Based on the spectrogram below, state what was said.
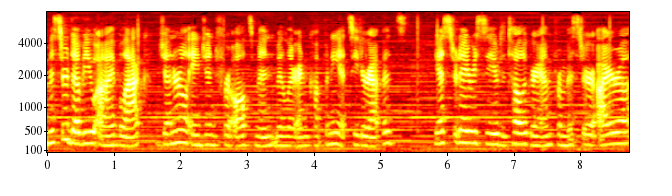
Mr. W. I. Black, general agent for Aultman, Miller and Company at Cedar Rapids, yesterday received a telegram from Mr. Ira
